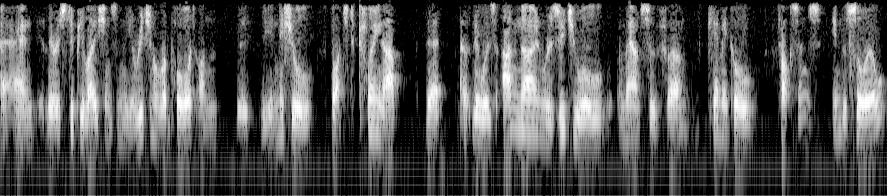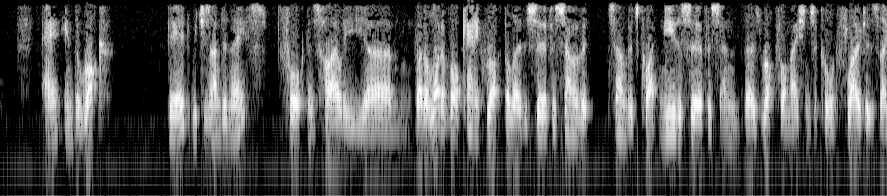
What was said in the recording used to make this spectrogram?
and there are stipulations in the original report on the, the initial botched clean-up, that uh, there was unknown residual amounts of um, chemical toxins in the soil and in the rock bed, which is underneath, Fawkner's highly um, got a lot of volcanic rock below the surface. Some of it, some of it's quite near the surface, and those rock formations are called floaters. They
